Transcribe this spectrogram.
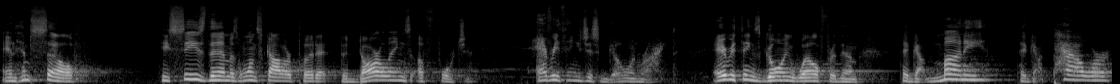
and himself, he sees them, as one scholar put it, the darlings of fortune. Everything's just going right. Everything's going well for them. They've got money, they've got power,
